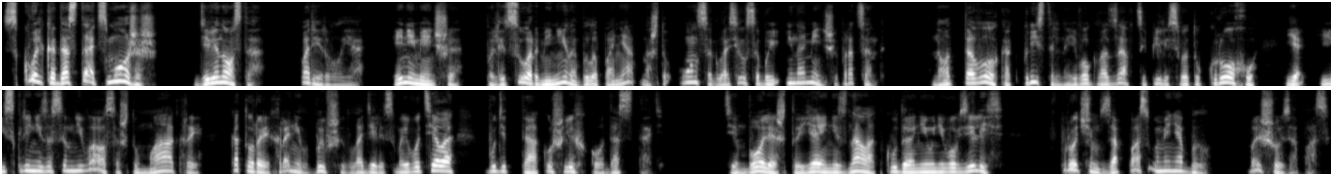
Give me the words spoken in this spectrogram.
Сколько достать сможешь?» «Девяносто!» — парировал я. «И не меньше». По лицу армянина было понятно, что он согласился бы и на меньший процент. Но от того, как пристально его глаза вцепились в эту кроху, я искренне засомневался, что макры, которые хранил бывший владелец моего тела, будет так уж легко достать. Тем более, что я и не знал, откуда они у него взялись. Впрочем, запас у меня был. Большой запас.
